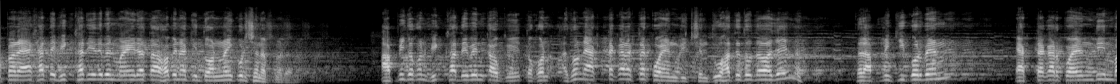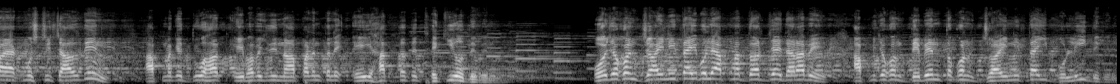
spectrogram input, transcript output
আপনারা এক হাতে ভিক্ষা দিয়ে দেবেন, মায়েরা তা হবে না, কিন্তু অন্যায় করছেন আপনারা। আপনি যখন ভিক্ষা দেবেন কাউকে, তখন এখন এক টাকার একটা কয়েন দিচ্ছেন, দু হাতে তো দেওয়া যায় না। তাহলে আপনি কি করবেন? এক টাকার কয়েন দিন বা এক মুষ্টি চাল দিন, আপনাকে দু হাত এইভাবে যদি না পারেন, তাহলে এই হাতটাতে ঠেকিয়েও দেবেন। ও যখন জয়নিতাই বলে আপনার দরজায় দাঁড়াবে, আপনি যখন দেবেন, তখন জয়নিতাই বলেই দেবেন।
